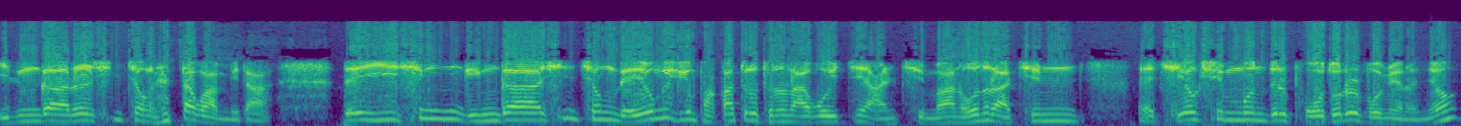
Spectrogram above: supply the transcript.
인가를 신청을 했다고 합니다. 근데 이 신, 인가 신청 내용이 지금 바깥으로 드러나고 있지 않지만 오늘 아침 에, 지역 신문들 보도를 보면은요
